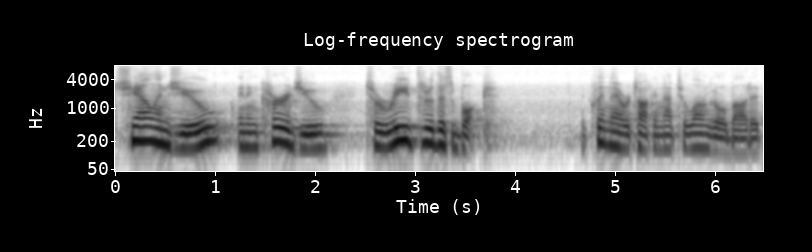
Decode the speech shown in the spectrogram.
challenge you and encourage you to read through this book. Clint and I were talking not too long ago about it,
